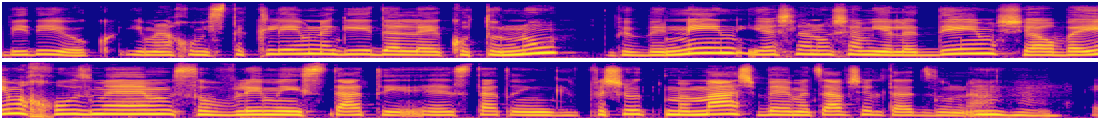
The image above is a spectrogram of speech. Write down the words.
בדיוק. אם אנחנו מסתכלים נגיד על אה, קוטונו בבנין, יש לנו שם ילדים ש-40% מהם סובלים מ stunting, פשוט ממש במצב של תת-תזונה. Mm-hmm.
